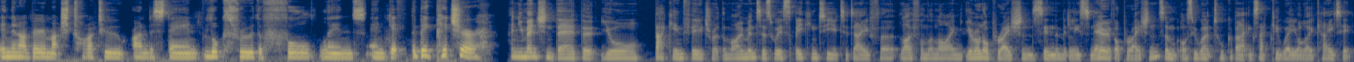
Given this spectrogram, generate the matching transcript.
And then I very much try to understand, look through the full lens and get the big picture. And you mentioned there that you're back in theatre at the moment as we're speaking to you today for Life on the Line. You're on operations in the Middle Eastern area of operations, and obviously we won't talk about exactly where you're located.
